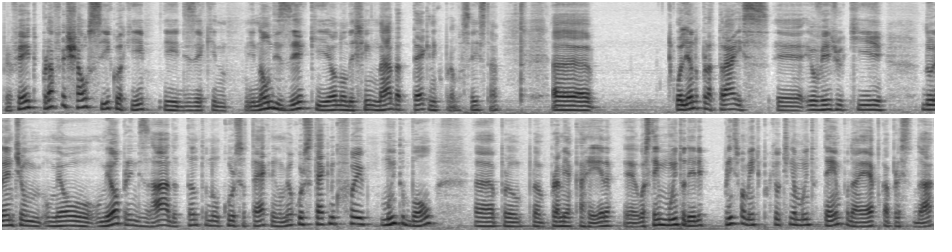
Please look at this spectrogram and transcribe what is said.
perfeito? Para fechar o ciclo aqui e dizer que e não dizer que eu não deixei nada técnico para vocês, tá? Uh, olhando para trás, é, eu vejo que durante o, o, meu, o meu aprendizado, tanto no curso técnico, o meu curso técnico foi muito bom, uh, para a minha carreira. Eu gostei muito dele, principalmente porque eu tinha muito tempo na época para estudar.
